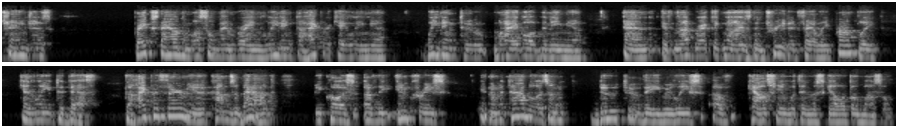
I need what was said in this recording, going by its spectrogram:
changes, breaks down the muscle membrane, leading to hyperkalemia, leading to myoglobinemia, and if not recognized and treated fairly promptly, can lead to death. The hyperthermia comes about because of the increase in the metabolism due to the release of calcium within the skeletal muscle.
